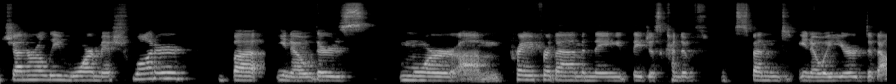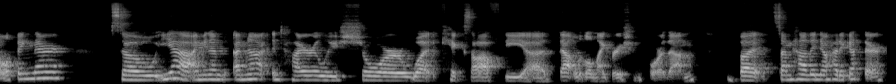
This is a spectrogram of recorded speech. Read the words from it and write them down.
generally warmish water, but you know, there's more um, prey for them and they they just kind of spend you know a year developing there. So yeah i mean i'm, I'm not entirely sure what kicks off the uh, that little migration for them but somehow they know how to get there.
